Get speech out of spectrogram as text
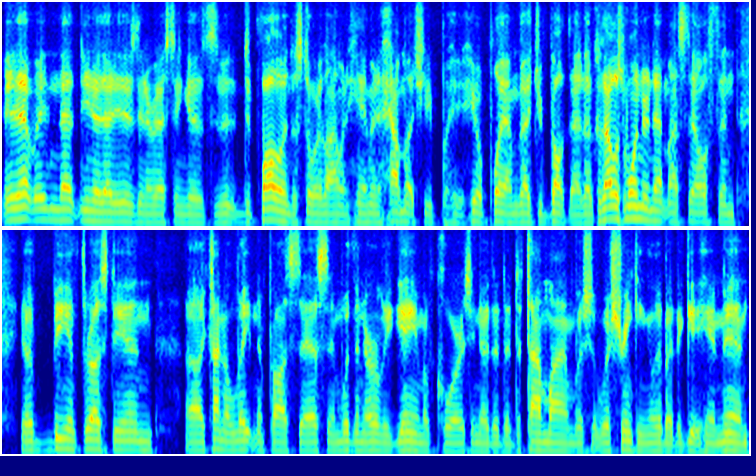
Yeah, that and that you know that is interesting. Is following the storyline with him and how much he he'll play. I'm glad you brought that up because I was wondering that myself, and you know being thrust in uh, kind of late in the process and with an early game, of course, you know, the, the, the timeline was was shrinking a little bit to get him in.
